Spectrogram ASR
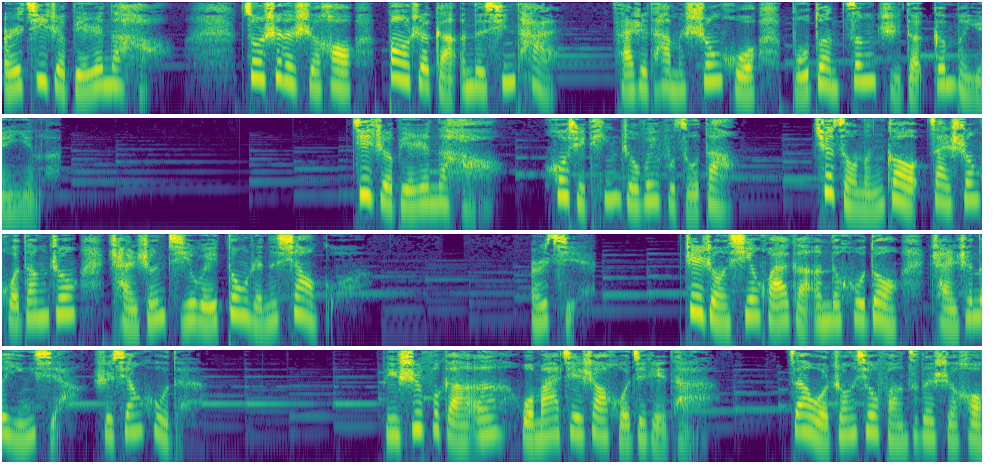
而记着别人的好，做事的时候抱着感恩的心态，才是他们生活不断增值的根本原因了。记着别人的好，或许听着微不足道，却总能够在生活当中产生极为动人的效果。而且，这种心怀感恩的互动产生的影响是相互的。李师傅感恩我妈介绍活计给他，在我装修房子的时候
